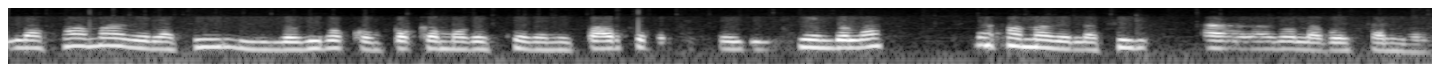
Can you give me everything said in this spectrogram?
la fama de la FIL, y lo digo con poca modestia de mi parte porque estoy diciéndola, la fama de la FIL ha dado la vuelta al mundo.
